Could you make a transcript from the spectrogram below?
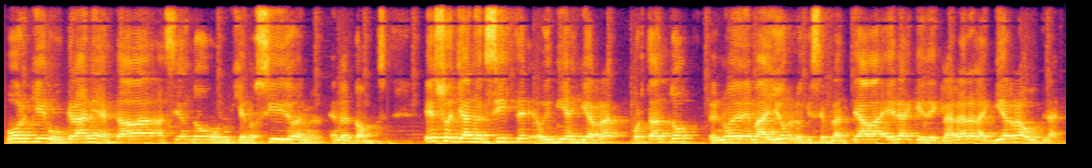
porque Ucrania estaba haciendo un genocidio en, en el Donbass. Eso ya no existe, hoy día es guerra, por tanto, el 9 de mayo lo que se planteaba era que declarara la guerra a Ucrania.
